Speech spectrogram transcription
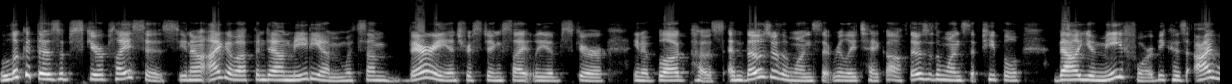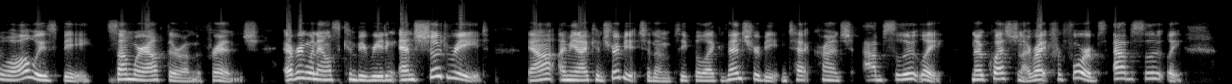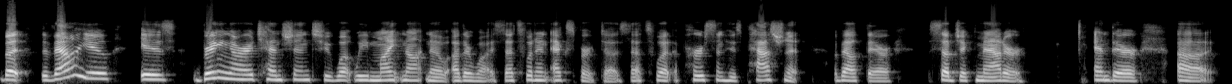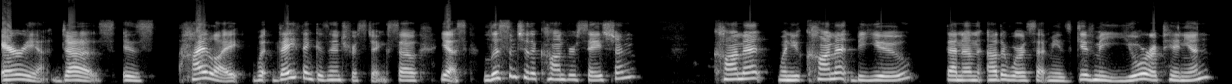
look at those obscure places. You know, I go up and down Medium with some very interesting, slightly obscure, you know, blog posts. And those are the ones that really take off. Those are the ones that people value me for because I will always be somewhere out there on the fringe. Everyone else can be reading and should read yeah, I mean, I contribute to them. People like VentureBeat and TechCrunch, absolutely. No question. I write for Forbes, absolutely. But the value is bringing our attention to what we might not know otherwise. That's what an expert does. That's what a person who's passionate about their subject matter and their uh, area does is highlight what they think is interesting. So, yes, listen to the conversation, comment. When you comment, be you. Then, in other words, that means give me your opinion.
